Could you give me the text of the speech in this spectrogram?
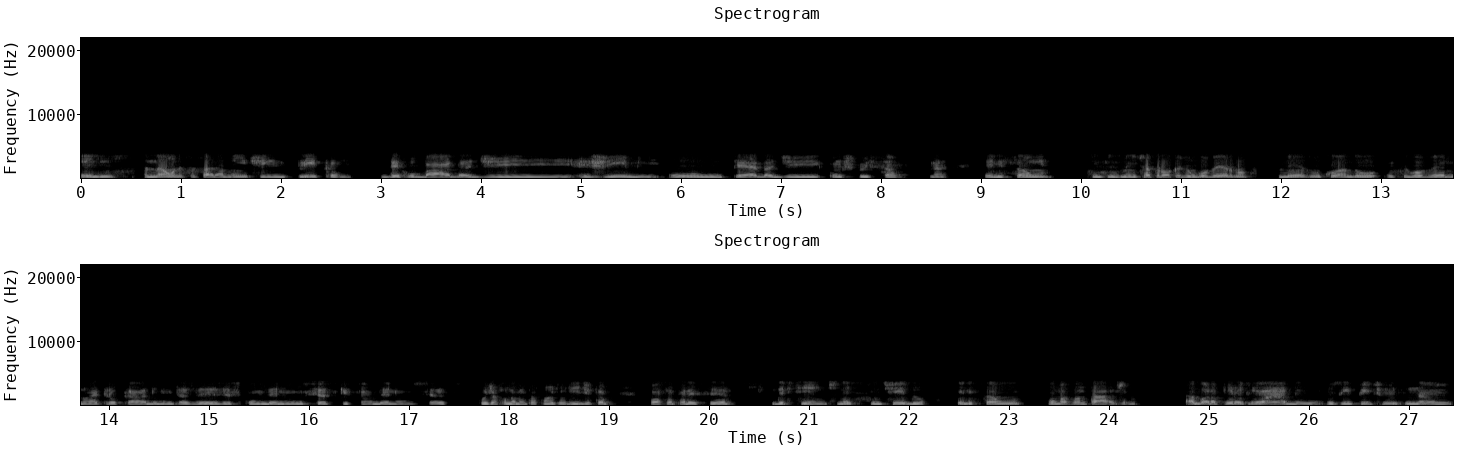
eles não necessariamente implicam derrubada de regime ou queda de constituição, né? Eles são simplesmente a troca de um governo, mesmo quando esse governo é trocado muitas vezes com denúncias que são denúncias cuja fundamentação jurídica possa parecer deficiente. Nesse sentido, eles são uma vantagem. Agora, por outro lado, os impeachments não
